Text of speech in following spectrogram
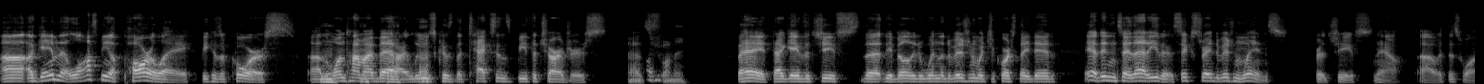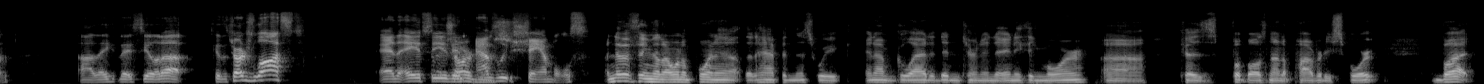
Uh, a game that lost me a parlay because, of course, uh, the Mm. one time I bet I lose because the Texans beat the Chargers. That's funny. But hey, that gave the Chiefs the, the ability to win the division, which of course they did. Yeah, I didn't say that either. Six straight division wins for the Chiefs now uh, with this one. Uh, they they seal it up because the Chargers lost, and the AFC The is in absolute shambles. Another thing that I want to point out that happened this week, and I'm glad it didn't turn into anything more, because football is not a poverty sport. But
